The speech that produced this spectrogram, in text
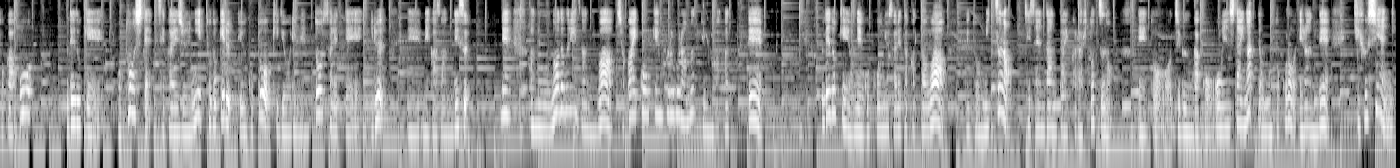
とかを腕時計を通して世界中に届けるっていうことを企業理念とされている、えー、メーカーさんです。で、あの、ノードグリーンさんには社会貢献プログラムっていうのがあって、腕時計をね、ご購入された方は、えっと、3つの慈善団体から1つの、えっと、自分がこう応援したいなって思うところを選んで、寄付支援に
